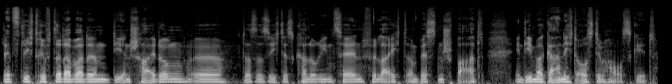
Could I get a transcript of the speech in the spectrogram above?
Letztlich trifft er aber dann die Entscheidung, äh, dass er sich das Kalorienzählen vielleicht am besten spart, indem er gar nicht aus dem Haus geht.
